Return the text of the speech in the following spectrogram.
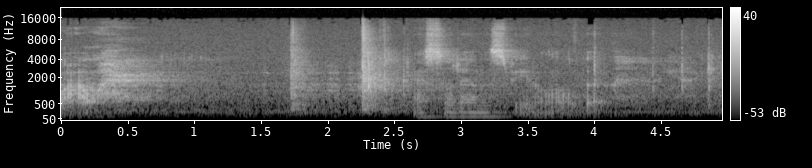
Wow. Can I slow down the speed a little bit? Yeah, I can.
